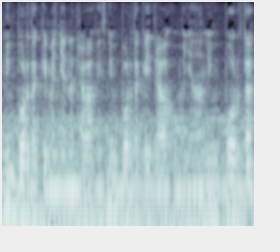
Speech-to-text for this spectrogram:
No importa que mañana trabajes, no importa que hay trabajo mañana, no importa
